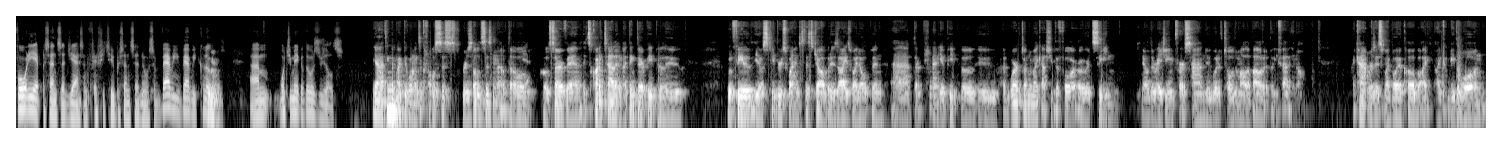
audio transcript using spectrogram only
Forty-eight percent said yes, and fifty-two percent said no. So very, very close. Mm-hmm. Um, what do you make of those results? Yeah, I think it might be one of the closest results, isn't it, of the whole yeah. whole survey? And it's quite telling. I think there are people who will feel, you know, Steve Bruce went into this job with his eyes wide open. Uh, there are plenty of people who had worked under Mike Ashley before or had seen, you know, the regime firsthand who would have told him all about it. But he felt, you know, I can't resist my boy club. I, I can be the one,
